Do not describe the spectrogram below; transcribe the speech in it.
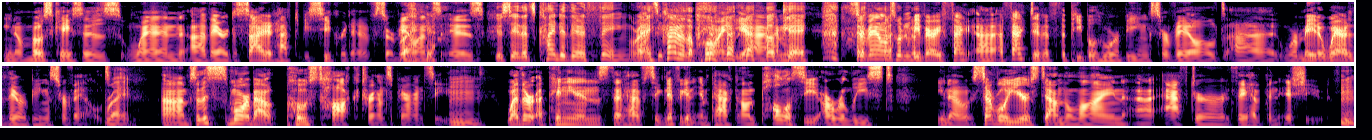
you know most cases when uh, they are decided have to be secretive. Surveillance is You say that's kind of their thing, right? that's kind of the point. Yeah, Okay. I mean, surveillance wouldn't be very effect- uh, effective if the people who were being surveilled uh, were made aware that they were being surveilled. right. Um, so this is more about post hoc transparency Mm. whether opinions that have significant impact on policy are released, you know, several years down the line uh, after they have been issued. Hmm.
